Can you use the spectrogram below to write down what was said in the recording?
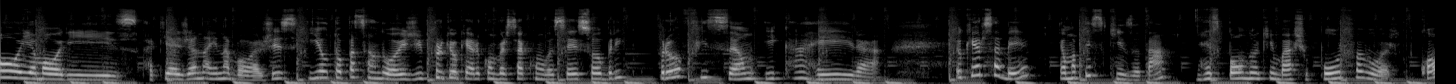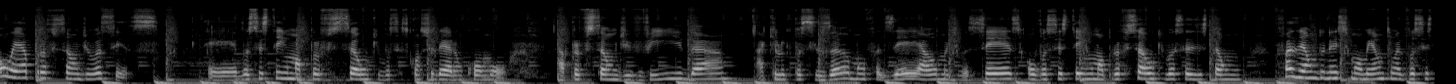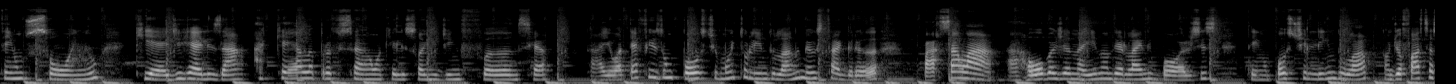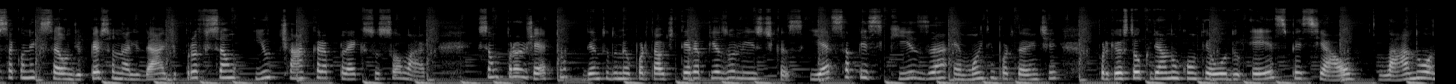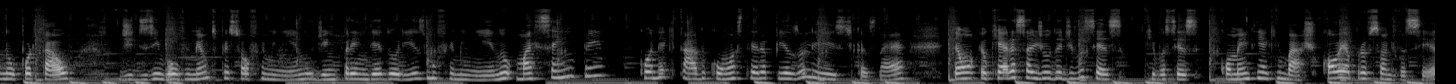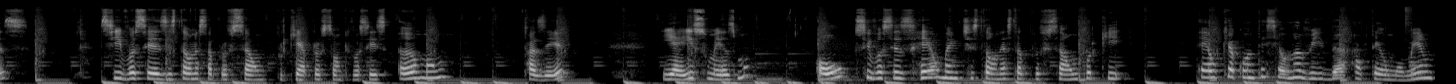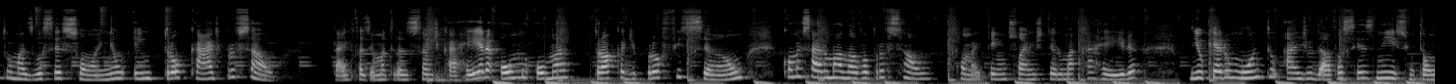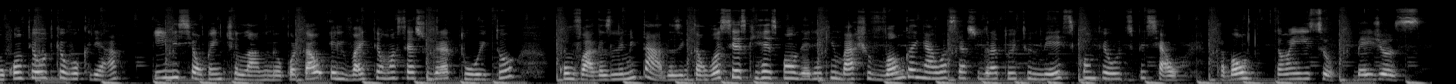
Oi, amores! Aqui é Janaína Borges e eu tô passando hoje porque eu quero conversar com vocês sobre profissão e carreira. Eu quero saber, é uma pesquisa, tá? Respondam aqui embaixo, por favor. Qual é a profissão de vocês? É, vocês têm uma profissão que vocês consideram como a profissão de vida, aquilo que vocês amam fazer, a alma de vocês, ou vocês têm uma profissão que vocês estão fazendo nesse momento, mas vocês têm um sonho que é de realizar aquela profissão, aquele sonho de infância, tá? Eu até fiz um post muito lindo lá no meu Instagram, passa lá, arroba Janaína Borges, tem um post lindo lá, onde eu faço essa conexão de personalidade, profissão e o chakra plexo solar. Isso é um projeto dentro do meu portal de terapias holísticas e essa pesquisa é muito importante porque eu estou criando um conteúdo especial lá no, no portal de desenvolvimento pessoal feminino, de empreendedorismo feminino, mas sempre conectado com as terapias holísticas, né? Então eu quero essa ajuda de vocês, que vocês comentem aqui embaixo qual é a profissão de vocês, se vocês estão nessa profissão porque é a profissão que vocês amam fazer e é isso mesmo, ou se vocês realmente estão nesta profissão porque é o que aconteceu na vida até o momento, mas vocês sonham em trocar de profissão, tá? Em fazer uma transição de carreira ou uma, ou uma troca de profissão, começar uma nova profissão. Como é, tem um sonho de ter uma carreira e eu quero muito ajudar vocês nisso. Então, o conteúdo que eu vou criar inicialmente lá no meu portal, ele vai ter um acesso gratuito com vagas limitadas. Então, vocês que responderem aqui embaixo vão ganhar o acesso gratuito nesse conteúdo especial, tá bom? Então é isso. Beijos!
